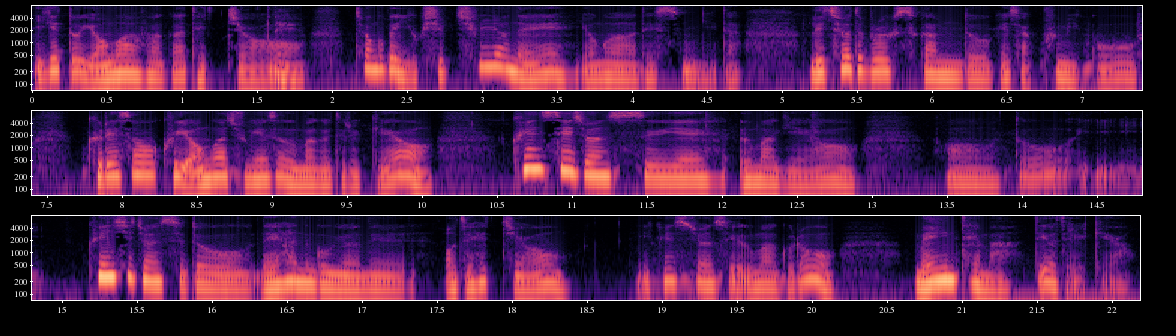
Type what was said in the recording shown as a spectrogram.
이게 또 영화화가 됐죠. 네. 1967년에 영화됐습니다. 리처드 브룩스 감독의 작품이고 그래서 그 영화 중에서 음악을 들을게요. 퀸시 존스의 음악이에요. 어, 또, 이, 퀸시 존스도 내한 공연을 어제 했죠. 이 퀸시 존스의 음악으로 메인 테마 띄워드릴게요.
